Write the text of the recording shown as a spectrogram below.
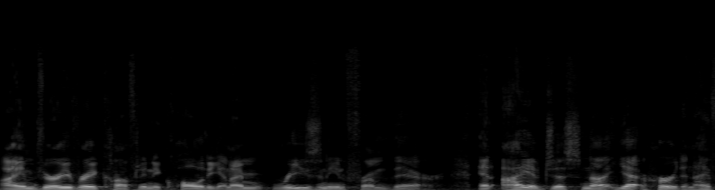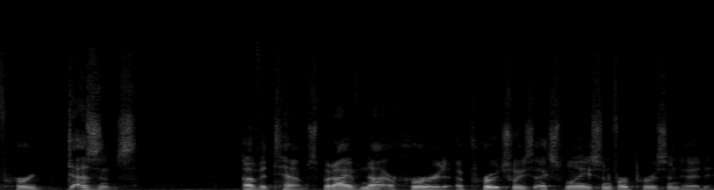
I am very, very confident in equality and I'm reasoning from there. And I have just not yet heard, and I've heard dozens of attempts, but I have not heard a pro choice explanation for personhood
